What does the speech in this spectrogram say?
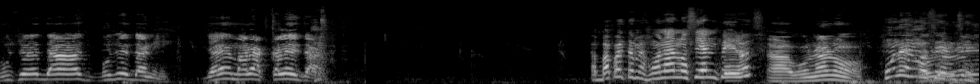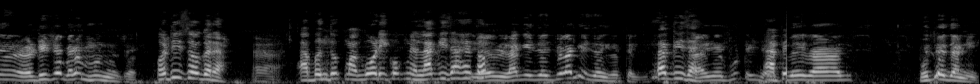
ભૂસેદાસ ભૂસેદાની જય મારા કલેજા. બાપા તમે હોનાનો સેન પહેર્યો છે? આ હોનાનો. હોનાનો સેન છે. અઢીસો ગ્રામ હોનું છે. અઢીસો ગ્રામ? આ બંદૂકમાં ગોળી કોકને લાગી જાય તો? લાગી જાય તો લાગી જાય હોતે. લાગી જાય. હા, ફૂટી જાય. ભૂસેદાની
